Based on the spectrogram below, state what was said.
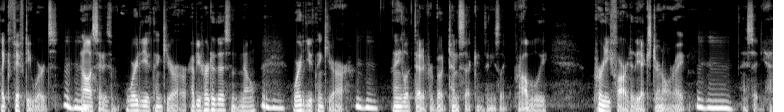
like 50 words. Mm-hmm. And all I said is, Where do you think you are? Have you heard of this? And no. Mm-hmm. Where do you think you are? And he looked at it for about 10 seconds and he's like, Probably pretty far to the external, right? I said, Yeah.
